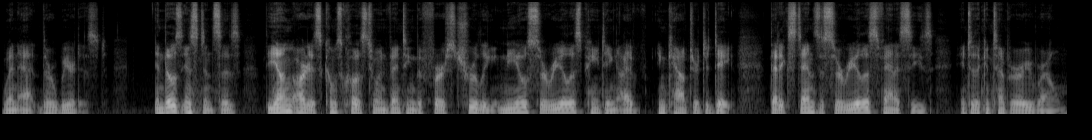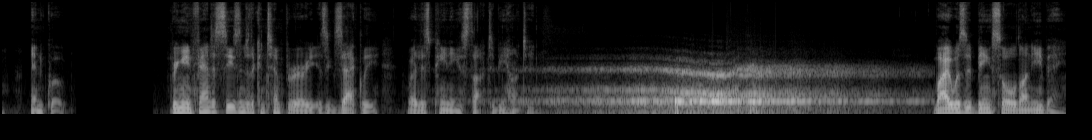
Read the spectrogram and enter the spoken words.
when at their weirdest. In those instances, the young artist comes close to inventing the first truly neo surrealist painting I've encountered to date that extends the surrealist fantasies into the contemporary realm. Bringing fantasies into the contemporary is exactly why this painting is thought to be haunted. Why was it being sold on eBay?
